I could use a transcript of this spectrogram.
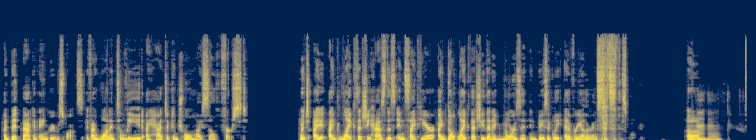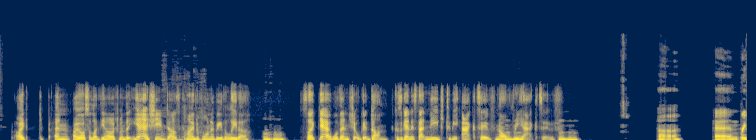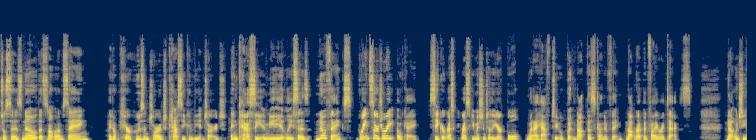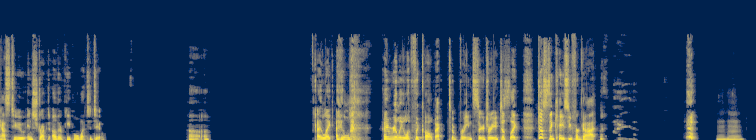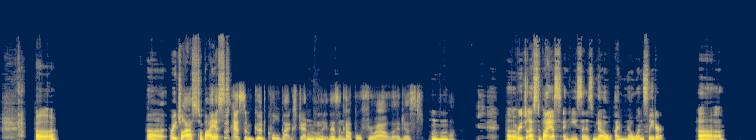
I bit back an angry response. If I wanted to lead, I had to control myself first. Which I, I like that she has this insight here. I don't like that she then ignores it in basically every other instance in this book. Um, Mhm. I and I also like the acknowledgement that yeah, she does kind of want to be the leader. mhm. It's like yeah, well then shit will get done because again, it's that need to be active, not Mhm. reactive. Mm-hmm. Uh, and Rachel says, no, that's not what I'm saying. I don't care who's in charge, Cassie can be in charge. And Cassie immediately says, no thanks. Brain surgery? Okay. Secret res- rescue mission to the Yeerk pool? When I have to, but not this kind of thing. Not rapid fire attacks. Not when she has to instruct other people what to do. Uh, I like, I, I really love the callback to brain surgery. Just like, just in case you forgot. Mm-hmm. Uh, uh, Rachel asks Tobias. This book has some good callbacks generally. Mhm, There's mhm. a couple throughout that are just Mm-hmm. Uh, Rachel asks Tobias, and he says, "No, I'm no one's leader." Uh,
